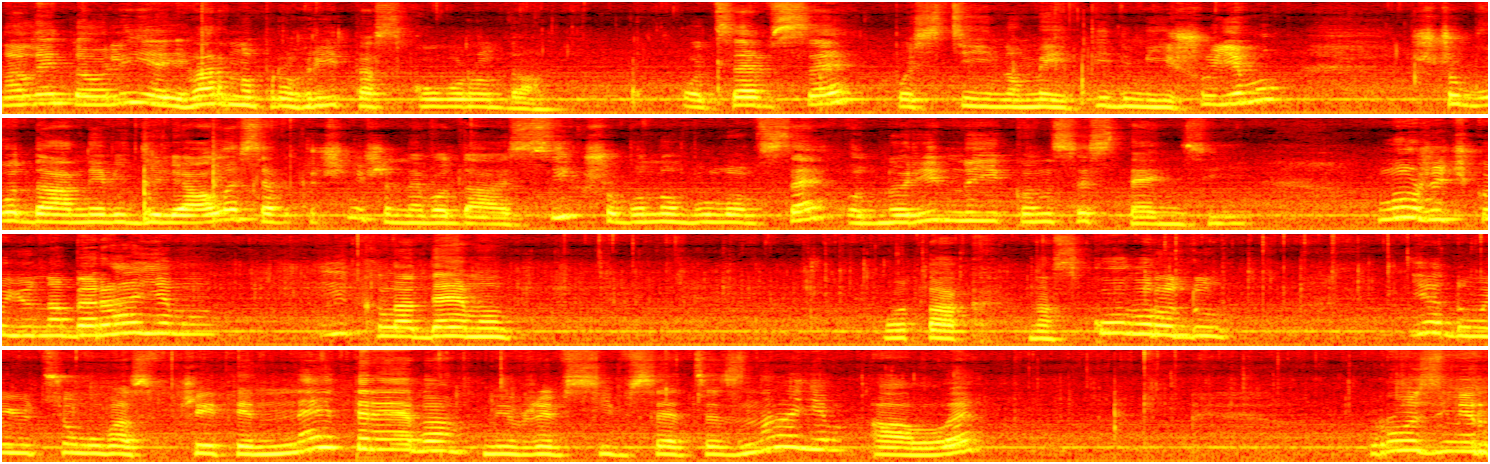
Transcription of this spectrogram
Налита олія і гарно прогріта сковорода. Оце все постійно ми підмішуємо, щоб вода не відділялася, точніше, не вода, а сік, щоб воно було все однорідної консистенції. Ложечкою набираємо і кладемо отак на сковороду. Я думаю, цьому вас вчити не треба. Ми вже всі все це знаємо, але розмір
